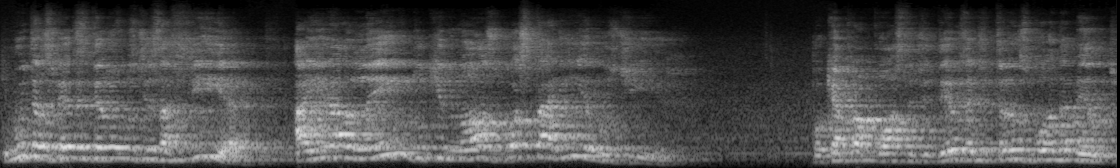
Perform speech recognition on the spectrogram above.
Que muitas vezes Deus nos desafia a ir além do que nós gostaríamos de ir. Porque a proposta de Deus é de transbordamento.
